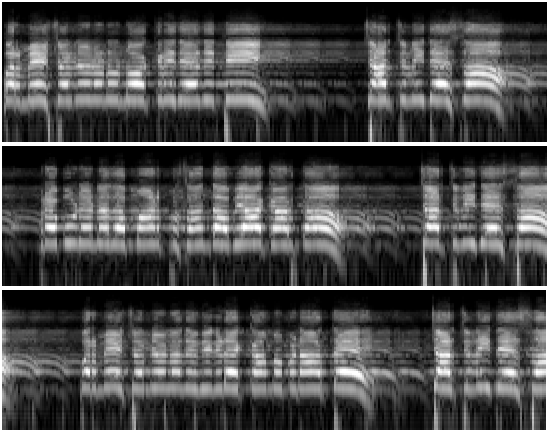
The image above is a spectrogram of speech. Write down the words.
ਪਰਮੇਸ਼ਰ ਨੇ ਉਹਨਾਂ ਨੂੰ ਨੌਕਰੀ ਦੇ ਦਿੱਤੀ, ਚਰਚ ਨਹੀਂ ਦੇਸਦਾ ਪ੍ਰਭੂ ਨੇ ਉਹਨਾਂ ਦਾ ਮਨਪਸੰਦ ਦਾ ਵਿਆਹ ਕਰਤਾ। ਚਰਚ ਨਹੀਂ ਦੇਸਦਾ ਪਰਮੇਸ਼ਰ ਨੇ ਉਹਨਾਂ ਦੇ ਵਿਗੜੇ ਕੰਮ ਬਣਾਤੇ। ਚਰਚ ਨਹੀਂ ਦੇਸਦਾ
